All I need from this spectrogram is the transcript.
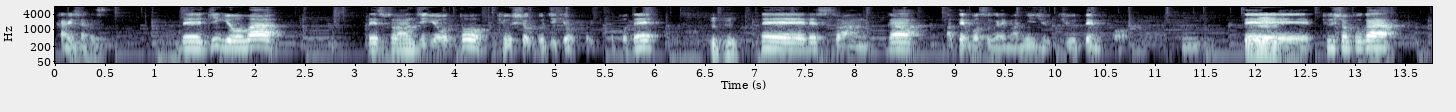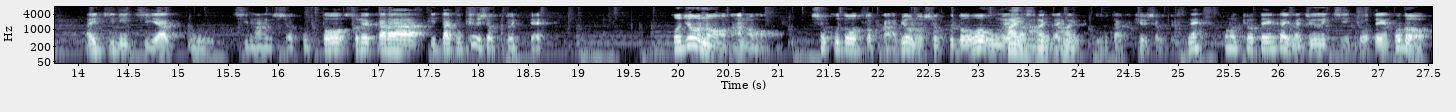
会社です。で、事業は、レストラン事業と給食事業ということで、で、レストランが、まあ店舗数が今29店舗。うんで、給食が、まあ1日約1万食と、それから委託給食といって、工場の、あの、食堂とか、寮の食堂を運営させていただいている委託給食ですね。この拠点が今11拠点ほど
